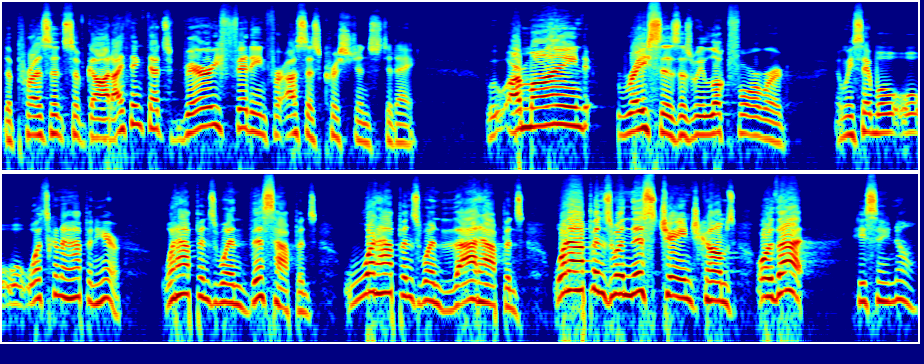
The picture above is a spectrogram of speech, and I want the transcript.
the presence of God. I think that's very fitting for us as Christians today. Our mind races as we look forward and we say, well, what's going to happen here? What happens when this happens? What happens when that happens? What happens when this change comes or that? He's saying, no,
